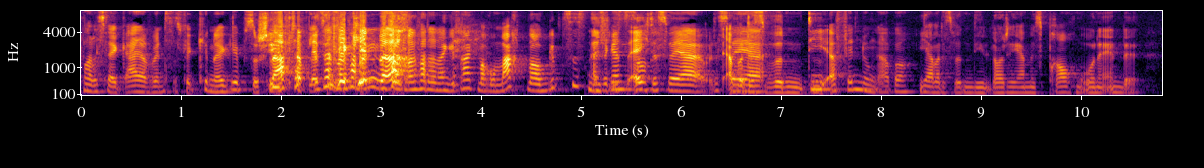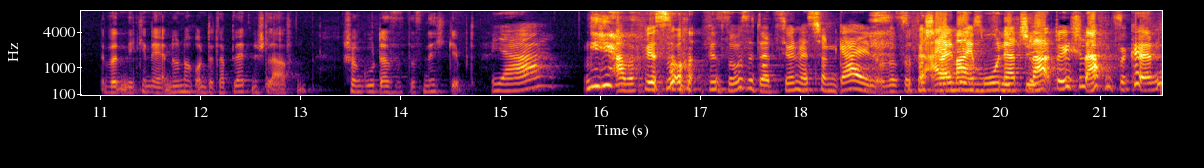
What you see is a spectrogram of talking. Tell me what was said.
boah, das wäre geil, wenn es das für Kinder gibt. So Schlaftabletten für hat mein Vater- Kinder. Das hat mein Vater dann gefragt, warum macht, warum gibt es das nicht? Also ganz Ich so, ehrlich, das wäre ja, das Aber wär das ja würden- die Erfindung aber. Ja, aber das würden die Leute ja missbrauchen ohne Ende. Da würden die Kinder ja nur noch unter Tabletten schlafen. Schon gut, dass es das nicht gibt. Ja, ja. Aber für so, für so Situationen wäre es schon geil, oder so, so für einmal im Monat durchschlafen zu können.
